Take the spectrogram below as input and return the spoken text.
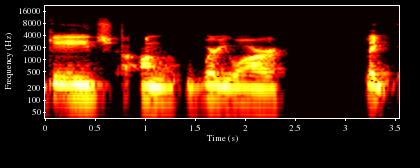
gauge uh, on where you are, like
